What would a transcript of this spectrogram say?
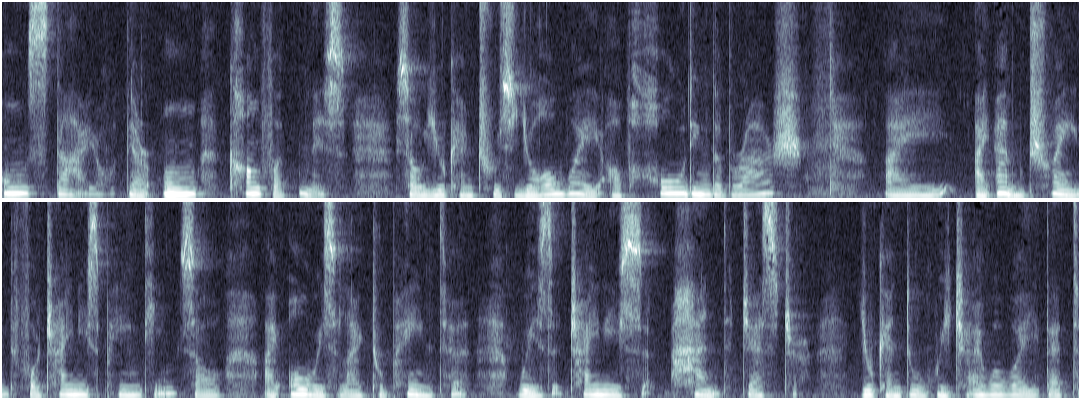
own style, their own comfortness. So you can choose your way of holding the brush. I I am trained for Chinese painting, so I always like to paint with Chinese hand gesture. You can do whichever way that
